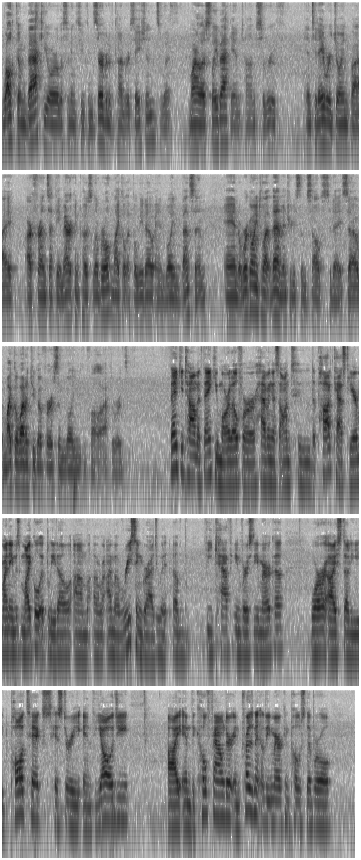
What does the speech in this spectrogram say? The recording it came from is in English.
Welcome back. You're listening to Conservative Conversations with Marlo Slayback and Tom Saruf. And today we're joined by our friends at the American Post Liberal, Michael Ippolito and William Benson. And we're going to let them introduce themselves today. So, Michael, why don't you go first, and William, you can follow afterwards. Thank you, Tom, and thank you, Marlo, for having us onto the podcast here. My name is Michael Ippolito. Um, I'm a recent graduate of the Catholic University of America where I studied politics, history, and theology. I am the co founder and president of the American Post Liberal,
